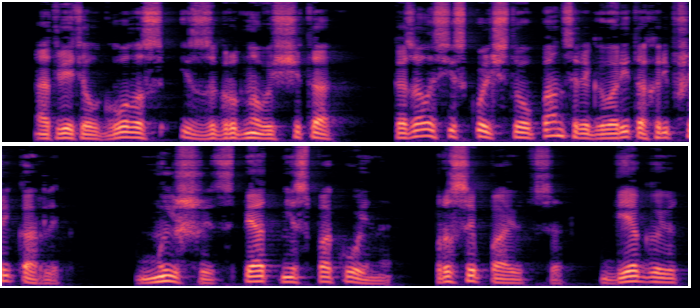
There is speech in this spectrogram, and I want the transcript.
— ответил голос из-за грудного щита. Казалось, из кольчатого панциря говорит охрипший карлик. «Мыши спят неспокойно, просыпаются, бегают,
